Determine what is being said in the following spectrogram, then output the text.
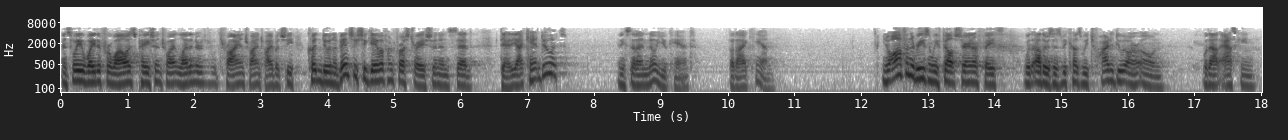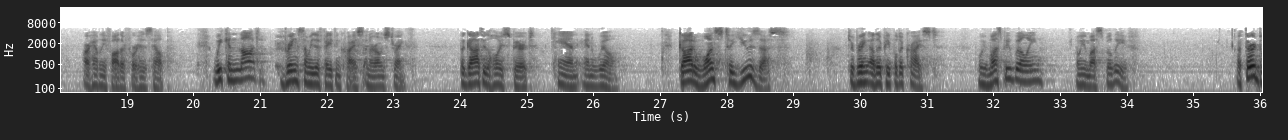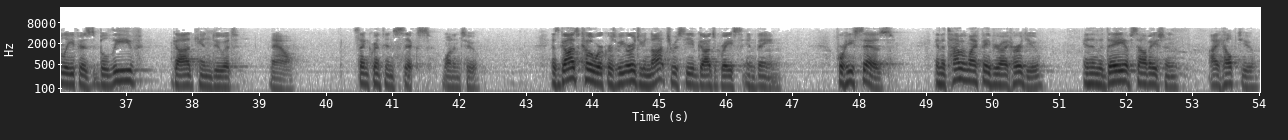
And so he waited for a while, was patient, tried, letting her try and try and try, but she couldn't do it. And eventually she gave up in frustration and said, Daddy, I can't do it. And he said, I know you can't, but I can. You know, often the reason we felt sharing our faith with others is because we try to do it on our own without asking our Heavenly Father for His help. We cannot bring somebody to faith in Christ on our own strength, but God, through the Holy Spirit, can and will. God wants to use us to bring other people to Christ. We must be willing and we must believe. A third belief is believe God can do it now. 2 Corinthians 6, 1 and 2. As God's co workers, we urge you not to receive God's grace in vain. For he says, In the time of my favor I heard you, and in the day of salvation I helped you.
